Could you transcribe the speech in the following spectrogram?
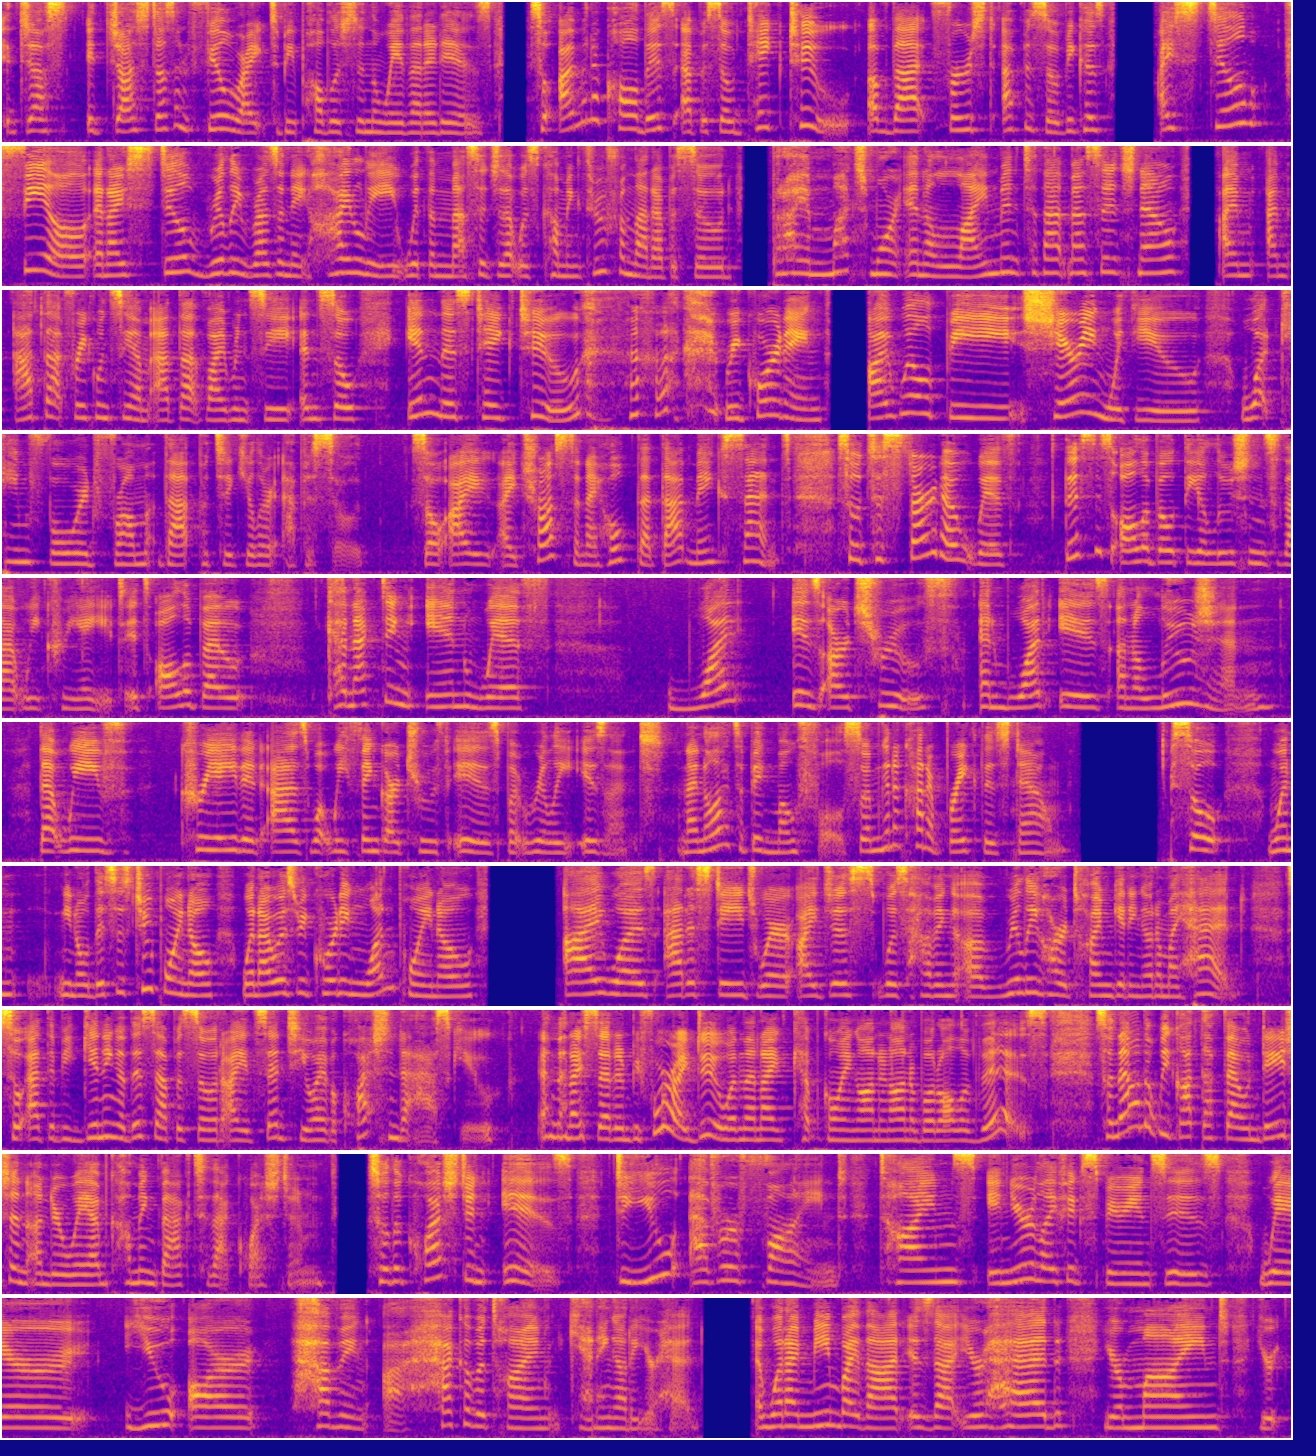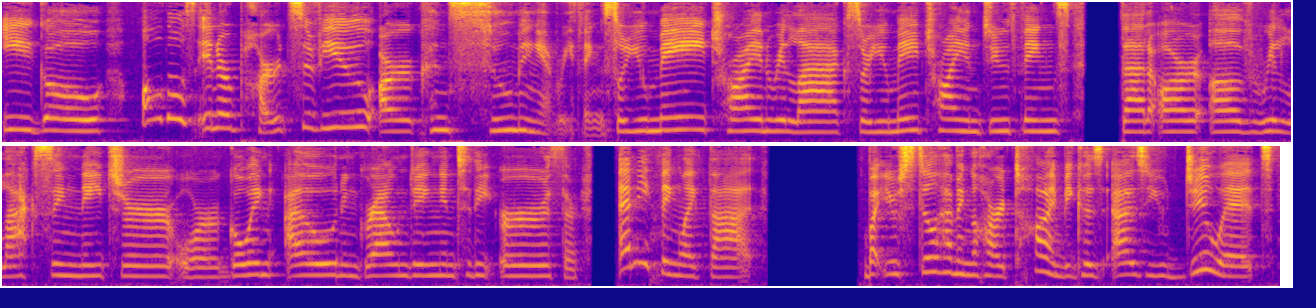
it just it just doesn't feel right to be published in the way that it is. So, I'm going to call this episode take 2 of that first episode because I still feel and I still really resonate highly with the message that was coming through from that episode but I am much more in alignment to that message now. I'm I'm at that frequency, I'm at that vibrancy. And so in this take 2 recording, I will be sharing with you what came forward from that particular episode. So I I trust and I hope that that makes sense. So to start out with, this is all about the illusions that we create. It's all about connecting in with what is our truth and what is an illusion that we've created as what we think our truth is, but really isn't. And I know that's a big mouthful, so I'm going to kind of break this down. So, when, you know, this is 2.0, when I was recording 1.0, I was at a stage where I just was having a really hard time getting out of my head. So, at the beginning of this episode, I had said to you, I have a question to ask you. And then I said, and before I do, and then I kept going on and on about all of this. So now that we got that foundation underway, I'm coming back to that question. So the question is Do you ever find times in your life experiences where you are having a heck of a time getting out of your head? And what I mean by that is that your head, your mind, your ego, all those inner parts of you are consuming everything. So you may try and relax or you may try and do things that are of relaxing nature or going out and grounding into the earth or anything like that. But you're still having a hard time because as you do it,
